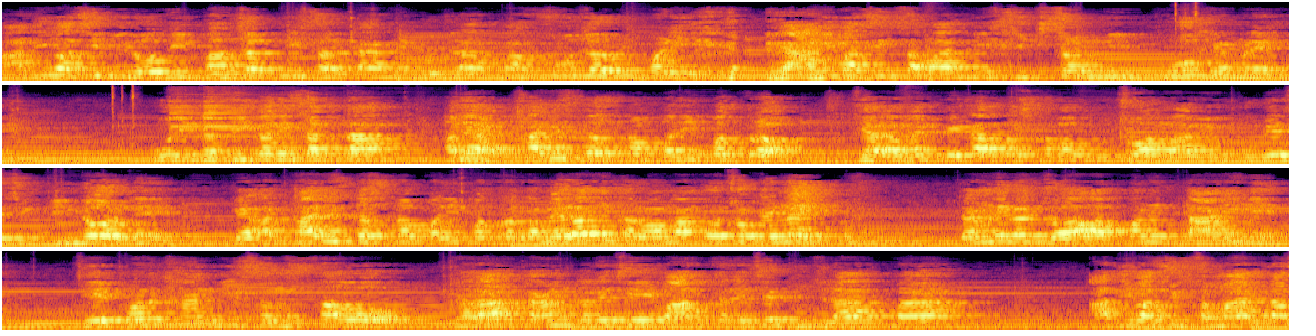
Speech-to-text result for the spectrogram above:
આદિવાસી વિરોધી ભાજપની સરકારને ગુજરાતમાં શું જરૂર પડી? કે આદિવાસી સમાજની શિક્ષણની ભૂખ એમણે પૂરી નથી કરી શકતા. અને અઠ્ઠાવીસ દસ નો પરિપત્ર, જ્યારે અમે પેટા પ્રશ્નમાં પૂછવામાં આવ્યું કુબેરસિંહ ડિંડોરને કે અઠ્ઠાવીસ દસ નો પરિપત્ર તમે રદ કરવા માંગો છો કે નહીં? તેમણે જવાબ આપવાનું ટાળીને જે પણ ખાનગી સંસ્થાઓ ખરાબ કામ કરે છે એ વાત કરે છે ગુજરાતમાં આદિવાસી સમાજના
